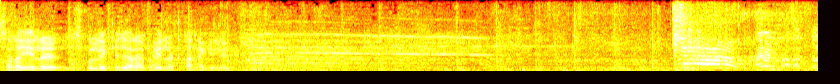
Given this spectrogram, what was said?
साला ये ले, इसको लेके जा रहा है भाई लटकाने के लिए अरे तो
